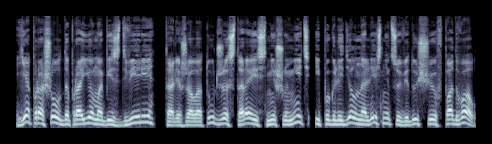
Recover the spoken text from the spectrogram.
Я прошел до проема без двери, та лежала тут же, стараясь не шуметь, и поглядел на лестницу, ведущую в подвал.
